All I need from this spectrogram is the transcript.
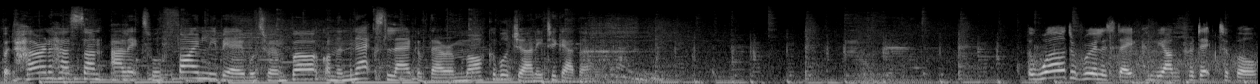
but her and her son Alex will finally be able to embark on the next leg of their remarkable journey together. The world of real estate can be unpredictable,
